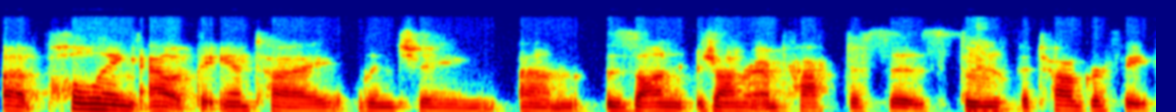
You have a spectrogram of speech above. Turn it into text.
uh, pulling out the anti-lynching um, genre and practices through yeah. photography.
